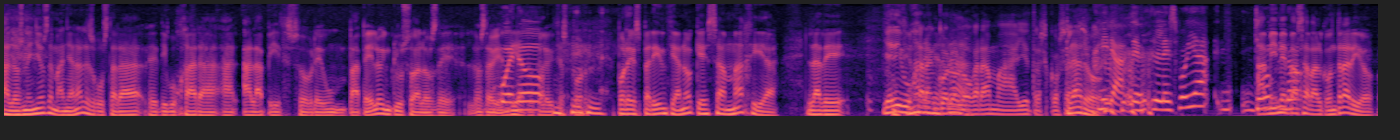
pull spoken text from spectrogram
A los niños de mañana les gustará eh, dibujar a, a- a lápiz sobre un papel o incluso a los de los de hoy en día, Bueno. tú que lo dices por, por experiencia, ¿no? Que esa magia, la de... Ya dibujarán con holograma y otras cosas. Claro. Mira, le- les voy a... yo a mí me no- pasaba al contrario.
